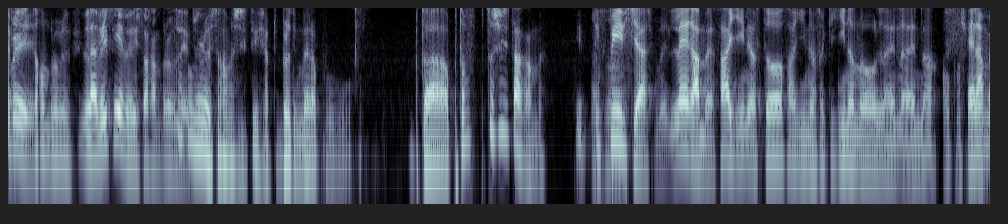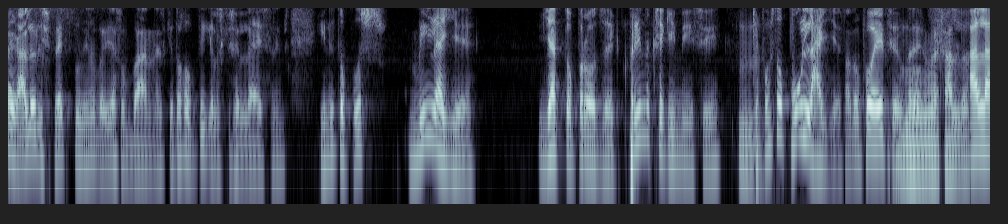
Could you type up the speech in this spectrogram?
προβλέψει. πει. Το είχαμε προβλέψει. Δηλαδή, τι εννοείς το είχαμε Το είχαμε προβλέψει; προβλέψει, το είχαμε συζητήσει από την πρώτη μέρα που, που, τα, που, το, που το συζητάγαμε. Τι Αυτό. υπήρχε, ας πούμε. Λέγαμε, θα γίνει αυτό, θα γίνει αυτό και γίνανε όλα ένα-ένα. Όπως Ένα πρέπει. μεγάλο respect που δίνω παιδιά στον Banners και το έχω πει κιόλας και σε live streams είναι το πώς μίλαγε για το project πριν ξεκινήσει Μμ. και πώς το πουλάγες, να το πω έτσι. Εγώ. Ναι, είμαι καλός. Αλλά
